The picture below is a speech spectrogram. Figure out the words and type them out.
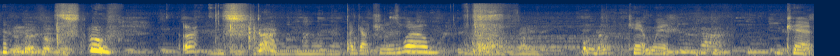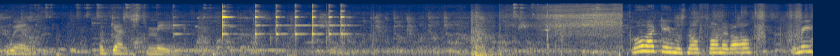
Oof! Uh, I got you as well. Can't win. You can't win against me. Well, that game was no fun at all for me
